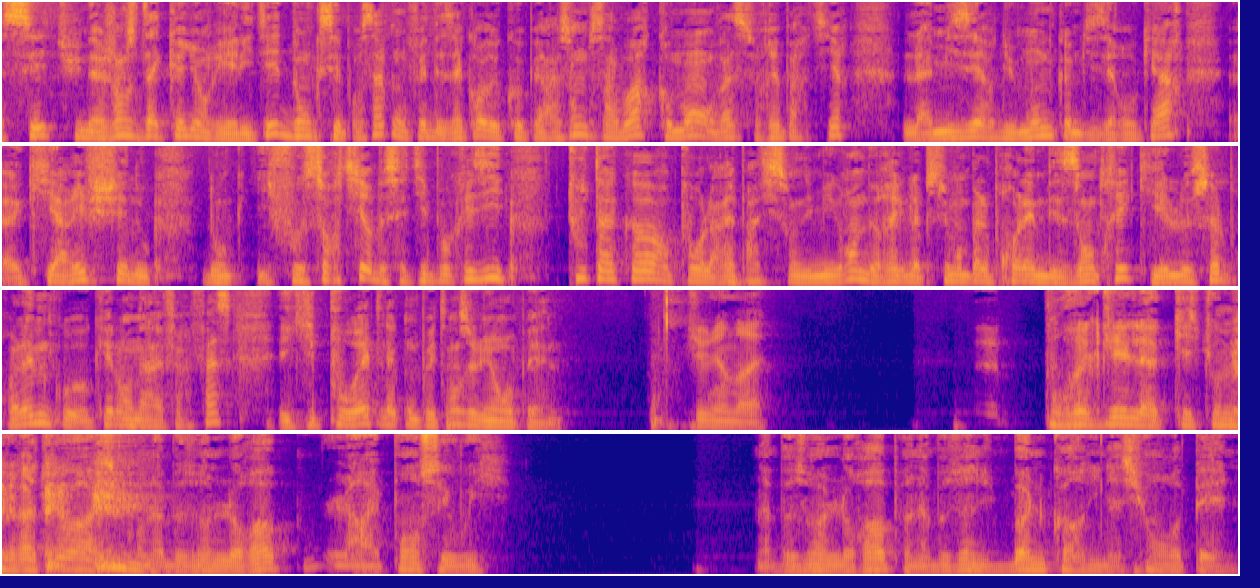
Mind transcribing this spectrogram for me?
c'est une agence d'accueil en réalité. Donc c'est pour ça qu'on fait des accords de coopération pour savoir comment on va se répartir la misère du monde, comme disait Rocard, qui arrive chez nous. Donc il faut sortir de cette hypocrisie tout accord pour la répartition des migrants ne règle absolument pas le problème des entrées, qui est le seul problème auquel on a à faire face et qui pourrait être la compétence de l'Union européenne. Je viendrai. Pour régler la question migratoire, est-ce qu'on a besoin de l'Europe La réponse est oui. On a besoin de l'Europe, on a besoin d'une bonne coordination européenne.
